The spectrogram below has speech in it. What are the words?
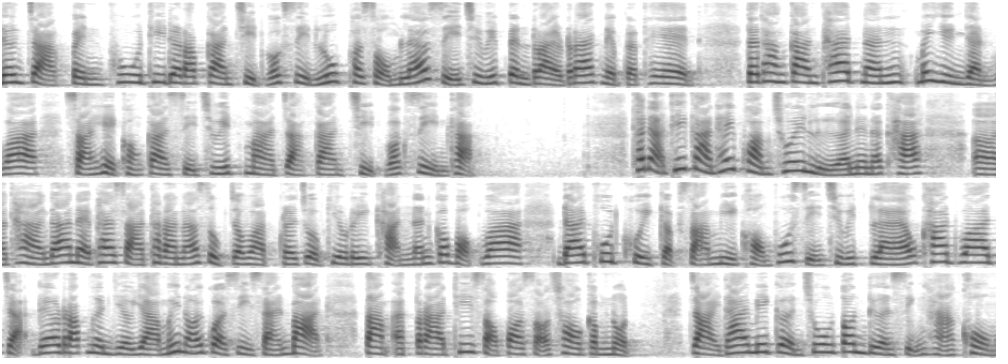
เนื่องจากเป็นผู้ที่ได้รับการฉีดวัคซีนลูกผสมแล้วเสียชีวิตเป็นรายแรกในประเทศ แต่ทางการแพทย์นั้นไม่ยืนยันว่าสาเหตุของการเสียชีวิตมาจากการฉีดวัคซีนค่ะขณะที่การให้ความช่วยเหลือเนี่ยนะคะ ทางด้านนายแพทย์สาธารณสุขจังหวัดประจวบคีรีขันธ์นั้นก็บอกว่าได้พูดคุยกับสามีของผู้เสียชีวิตแล้ว คาดว่าจะได้รับเงินเยียวยาไม่น้อยกว่า 400,000 บาท ตามอัตราที่สปสชกำหนด จ่ายได้ไม่เกินช่วงต้นเดือนสิงหาคม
